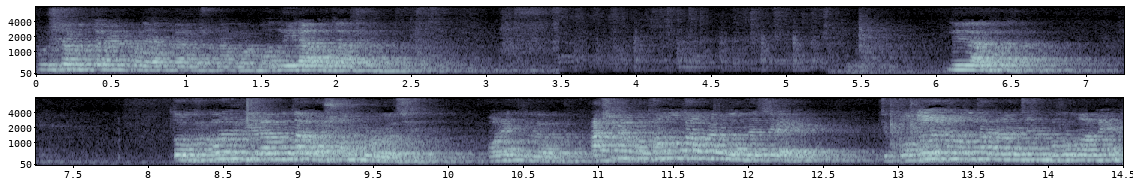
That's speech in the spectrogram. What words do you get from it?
পুরুষাবতারের পরে আমরা আলোচনা করব লীলাবতার সম্বন্ধে লীলাবতার তো ভগবান লীলাবতার অসংখ্য রয়েছে, অনেক লীলাবতার আসলে প্রথমত আমরা বলতে চাই যে কতজন অবতার রয়েছেন ভগবানের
